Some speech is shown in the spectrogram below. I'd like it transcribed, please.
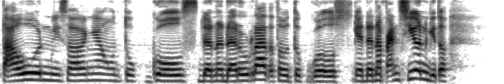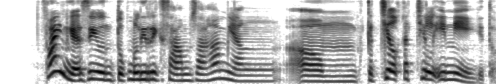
tahun misalnya untuk goals dana darurat atau untuk goals ya dana pensiun gitu fine gak sih untuk melirik saham-saham yang em, kecil-kecil ini gitu?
